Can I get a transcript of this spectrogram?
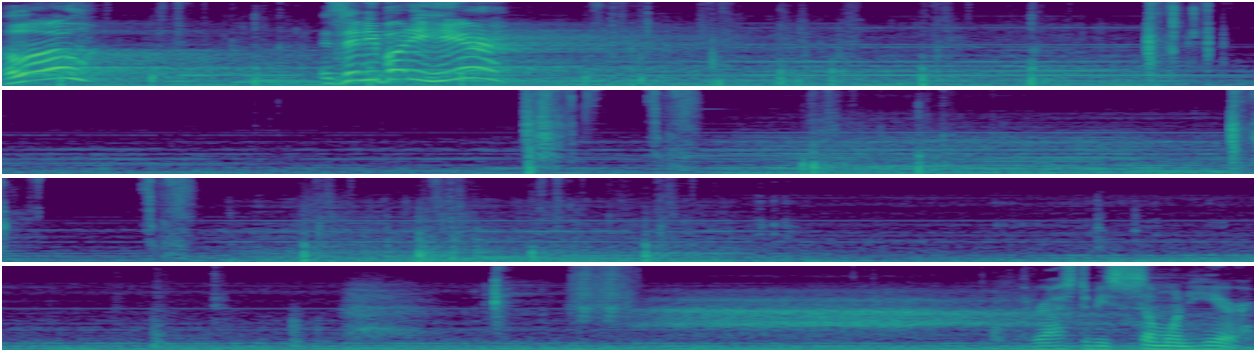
Hello? Is anybody here? There has to be someone here.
